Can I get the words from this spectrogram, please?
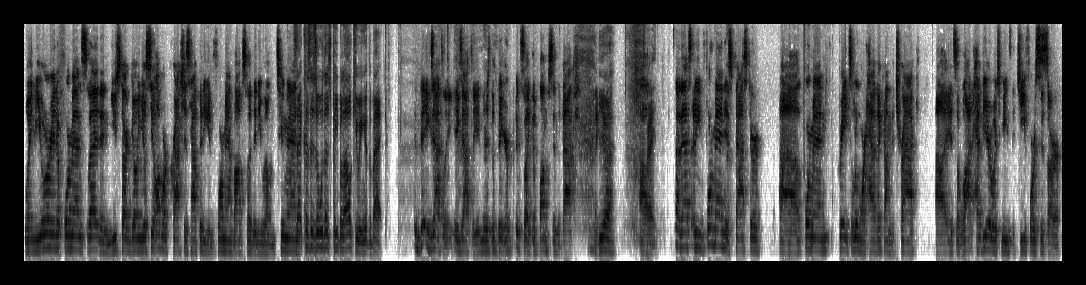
When you're in a four man sled and you start going, you'll see a lot more crashes happening in four man bobsled than you will in two man. Is that because there's all those people arguing at the back? Exactly, exactly. And there's the bigger, it's like the bumps in the back. Like, Yeah. um, Right. So that's, I mean, four man is faster. Uh, four man creates a little more havoc on the track. Uh, it's a lot heavier, which means the G forces are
